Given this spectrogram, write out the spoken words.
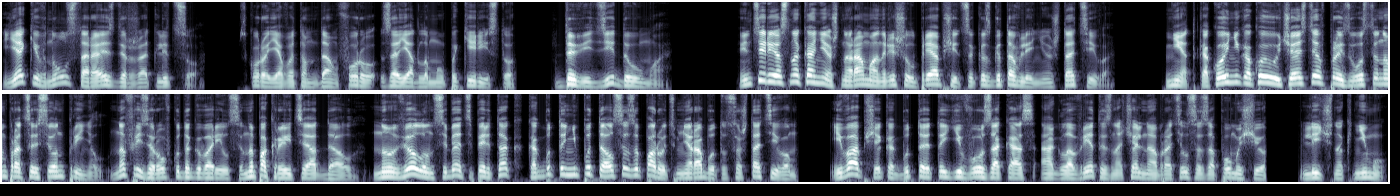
Я кивнул, стараясь держать лицо. Скоро я в этом дам фору заядлому покеристу. Доведи до ума. Интересно, конечно, Роман решил приобщиться к изготовлению штатива. Нет, какое-никакое участие в производственном процессе он принял. На фрезеровку договорился, на покрытие отдал. Но вел он себя теперь так, как будто не пытался запороть мне работу со штативом. И вообще, как будто это его заказ, а главред изначально обратился за помощью лично к нему.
